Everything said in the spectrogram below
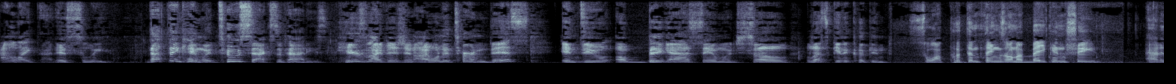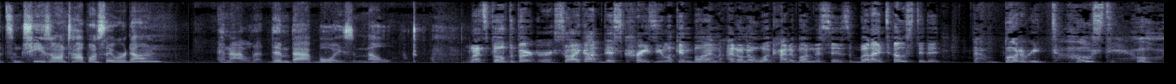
I like that, it's sweet. That thing came with two sacks of patties. Here's my vision. I want to turn this into a big ass sandwich. So let's get it cooking. So I put them things on a baking sheet, added some cheese on top once they were done, and I let them bad boys melt. Let's build the burger. So I got this crazy looking bun. I don't know what kind of bun this is, but I toasted it. That buttery toasty. Oh,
